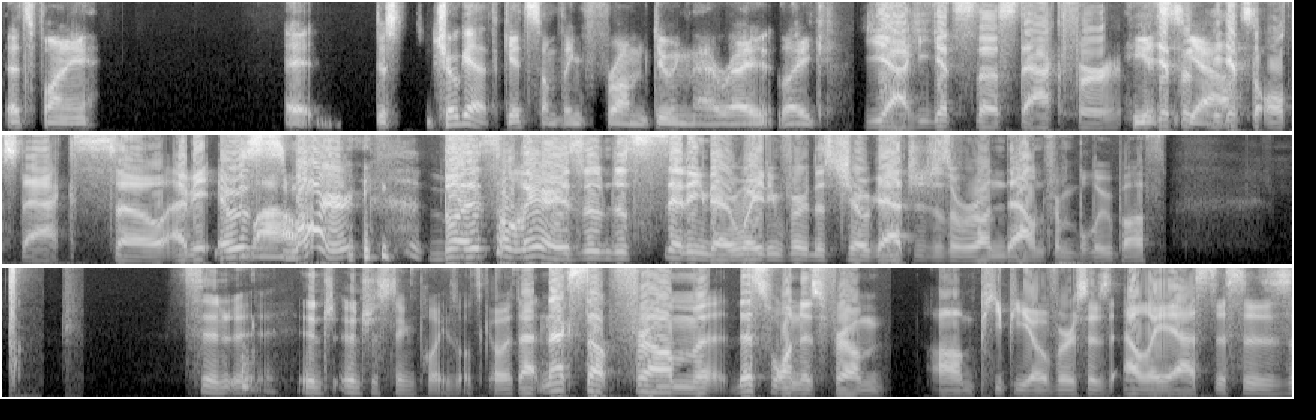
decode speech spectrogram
That's funny. It just Cho'Gath gets something from doing that, right? Like Yeah, he gets the stack for He he gets- gets, the, yeah. he gets the ult stack. So I mean, it was Wow. smart, but it's hilarious. I'm just sitting there waiting for this Cho'Gath to just run down from blue buff. It's an in- interesting plays. Let's go with that. Next up from this one is from um, PPO versus LAS. This is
